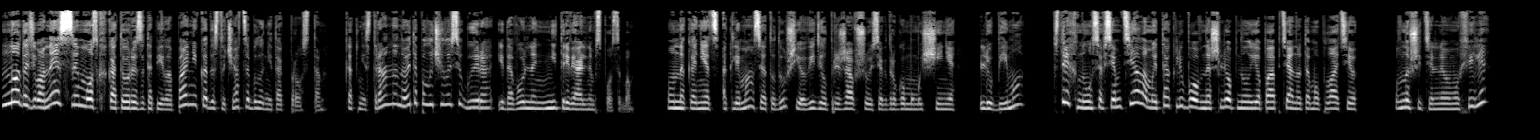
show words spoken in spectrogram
Но до Димонессы, мозг которой затопила паника, достучаться было не так просто. Как ни странно, но это получилось у Гыра и довольно нетривиальным способом. Он, наконец, оклемался от удушья, увидел прижавшуюся к другому мужчине любимую, встряхнулся всем телом и так любовно шлепнул ее по обтянутому платью внушительному филе,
